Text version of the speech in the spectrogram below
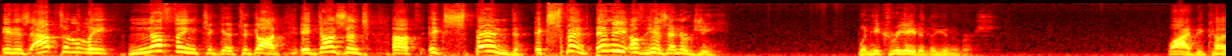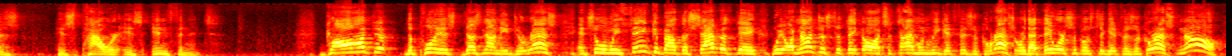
It is absolutely nothing to get to God. It doesn't uh, expend expend any of His energy when He created the universe. Why? Because His power is infinite. God, the point is, does not need to rest. And so when we think about the Sabbath day, we are not just to think, oh, it's a time when we get physical rest, or that they were supposed to get physical rest. No,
